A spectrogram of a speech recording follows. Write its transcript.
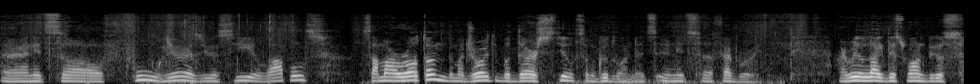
And it's uh, full here as you can see of apples. Some are rotten, the majority, but there are still some good ones. It's in it's uh, February. I really like this one because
